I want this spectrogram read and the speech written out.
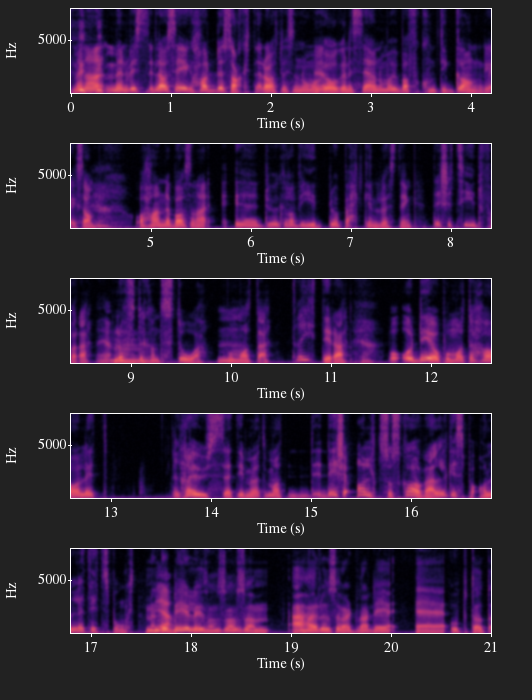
men, han, men hvis La oss si jeg hadde sagt det, da. At liksom nå må vi organisere. Nå må vi bare få kommet i gang, liksom. Og han er bare sånn her «Eh, Du er gravid, du har back-in-løsning. Det er ikke tid for det. Ja. Loftet kan stå, på en Mm. måte. Drit i det. Og, og det å på en måte ha litt raushet i møte med at det, er ikke alt som skal velges på alle tidspunkt. Men Ja. det blir liksom sånn som Jeg har også vært veldig eh, opptatt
